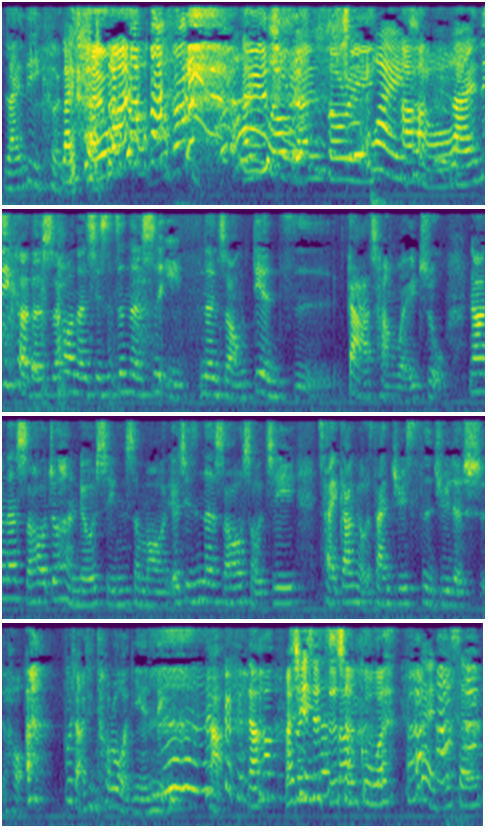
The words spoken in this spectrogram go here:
来立可来台湾？sorry，外侨来立可的时候呢，其实真的是以那种电子大厂为主，那那时候就很流行什么，尤其是那时候手机才刚有三 G、四 G 的时候，不小心透露我年龄，好，然后所以是资深顾问，对资深，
